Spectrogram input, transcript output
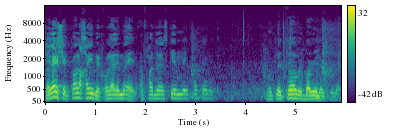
חירשת כל החיים יכולה למהן, אף אחד לא יסכים להתחתן איתה. בוקר טוב ובריא לכולם.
